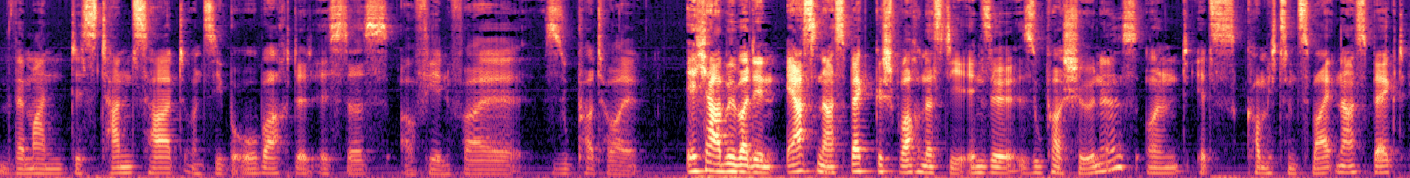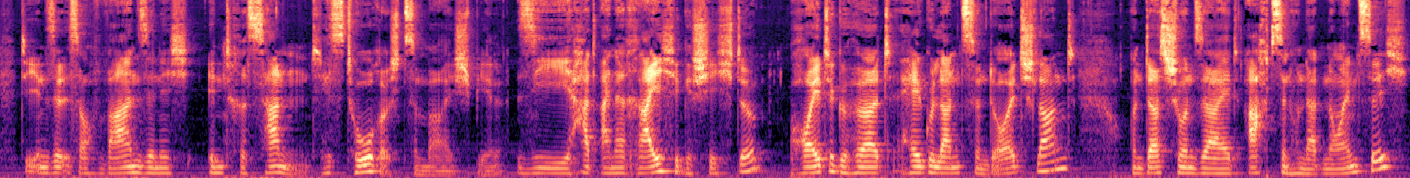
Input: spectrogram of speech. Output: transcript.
wenn man Distanz hat und sie beobachtet, ist das auf jeden Fall super toll. Ich habe über den ersten Aspekt gesprochen, dass die Insel super schön ist und jetzt komme ich zum zweiten Aspekt. Die Insel ist auch wahnsinnig interessant, historisch zum Beispiel. Sie hat eine reiche Geschichte. Heute gehört Helgoland zu Deutschland und das schon seit 1890.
